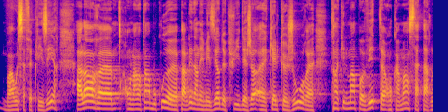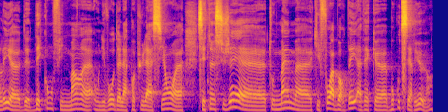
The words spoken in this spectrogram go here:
bah oui, ça fait plaisir. Alors, euh, on entend beaucoup euh, parler dans les médias depuis déjà euh, quelques jours. tranquillement, pas vite, on commence à parler de déconfinement au niveau de la population. C'est un sujet tout de même qu'il faut aborder avec beaucoup de sérieux. Hein?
